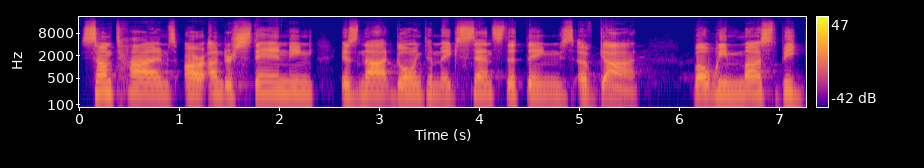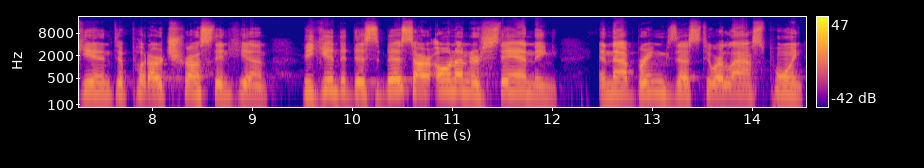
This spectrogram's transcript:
Sometimes our understanding is not going to make sense the things of God but we must begin to put our trust in Him, begin to dismiss our own understanding. And that brings us to our last point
